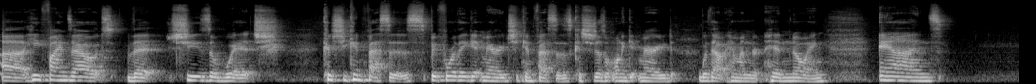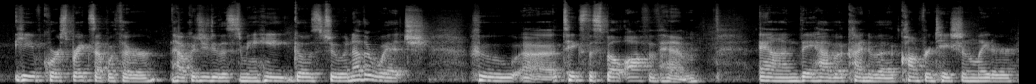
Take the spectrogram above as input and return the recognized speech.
uh, he finds out that she's a witch because she confesses. Before they get married she confesses because she doesn't want to get married without him under, him knowing. And he of course breaks up with her. How could you do this to me? He goes to another witch who uh, takes the spell off of him. And they have a kind of a confrontation later.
